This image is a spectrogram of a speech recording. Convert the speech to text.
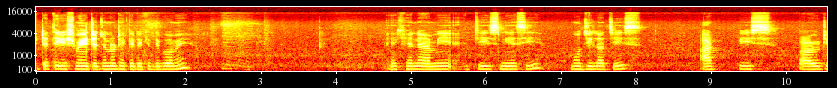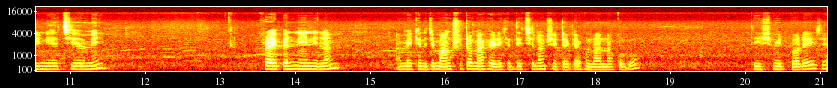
এটা তিরিশ মিনিটের জন্য ঢেকে রেখে দিব আমি। এখানে আমি চিজ নিয়েছি, মজিলা চিজ। আট পিস পাউরুটি নিয়েছি আমি। ফ্রাই প্যান নিয়ে নিলাম। আমি এখানে যে মাংসটা মাখায় রেখে দিয়েছিলাম, সেটাকে এখন রান্না করব। তিরিশ মিনিট পরে যে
